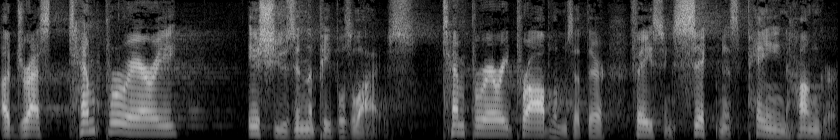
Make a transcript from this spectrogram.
address temporary issues in the people's lives, temporary problems that they're facing sickness, pain, hunger.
